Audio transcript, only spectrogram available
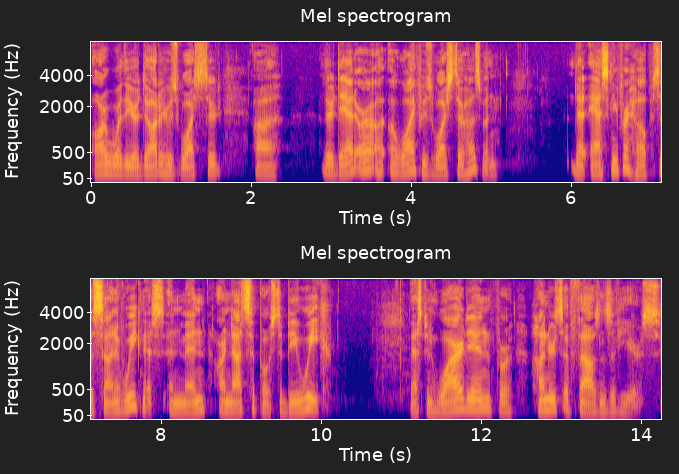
or whether you're a daughter who's watched their uh, their dad, or a, a wife who's watched their husband that asking for help is a sign of weakness, and men are not supposed to be weak. That's been wired in for hundreds of thousands of years.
